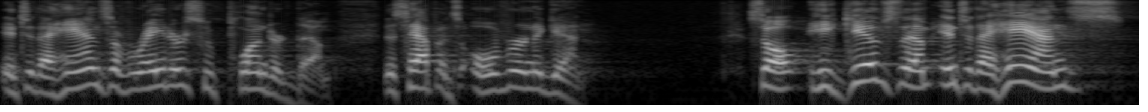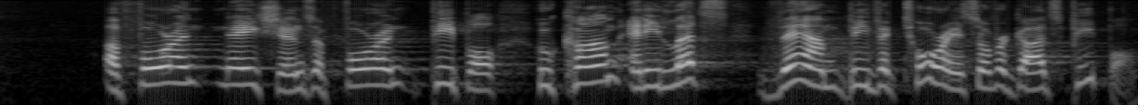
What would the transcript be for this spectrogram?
into the hands of raiders who plundered them. This happens over and again. So he gives them into the hands of foreign nations, of foreign people who come and he lets them be victorious over God's people.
